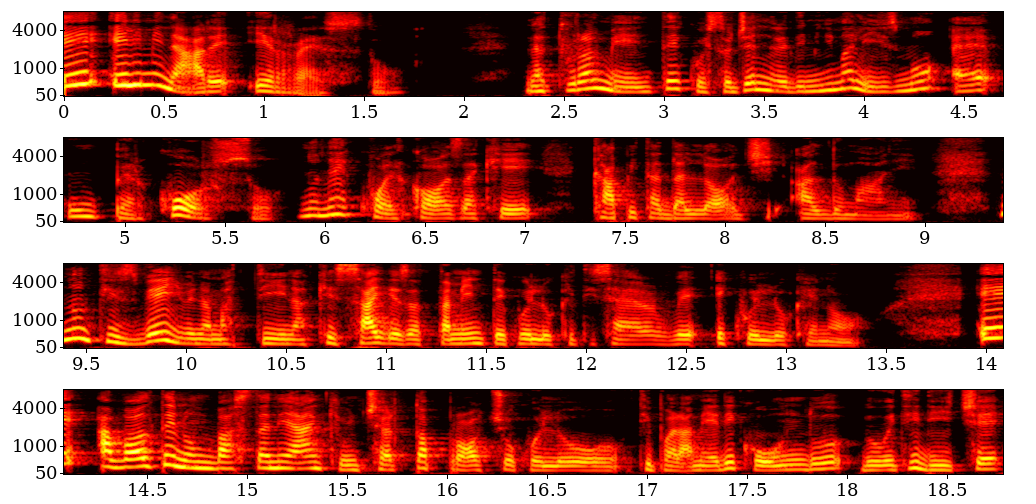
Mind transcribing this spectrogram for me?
E eliminare il resto. Naturalmente questo genere di minimalismo è un percorso, non è qualcosa che capita dall'oggi al domani. Non ti svegli una mattina che sai esattamente quello che ti serve e quello che no. E a volte non basta neanche un certo approccio, quello tipo la Mary Kondo, dove ti dice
